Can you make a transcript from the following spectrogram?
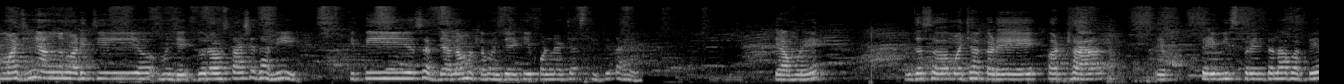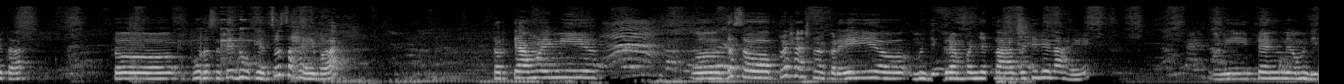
माझी अंगणवाडीची म्हणजे दुरावस्था अशी झाली की ती सध्याला म्हटलं म्हणजे की पडण्याच्या स्थितीत आहे. त्यामुळे जसं माझ्याकडे अठरा एक तेवीसपर्यंत लाभार्थी येतात तर थोडंसं ते धोक्याचंच आहे बा. तर त्यामुळे मी जसं प्रशासनाकडे म्हणजे ग्रामपंचायतला अर्ज दिलेला आहे. आणि त्यांनी म्हणजे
